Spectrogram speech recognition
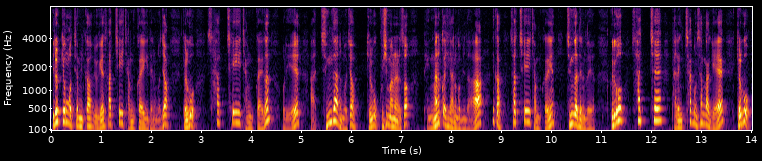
이럴 경우 어떻게 합니까? 이게 사채의 장부가액이 되는 거죠. 결국 사채의 장부가액은 우리 아, 증가하는 거죠. 결국 90만 원에서 100만 원까지 가는 겁니다. 그러니까 사채의 장부가액은 증가되는 거예요. 그리고 사채 발행 차금 상가액 결국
